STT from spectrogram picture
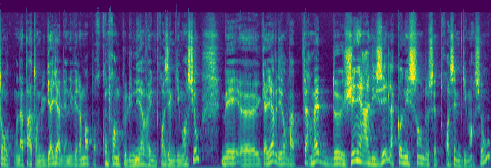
Donc, on n'a pas attendu Gaïa, bien évidemment, pour comprendre que l'univers a une troisième dimension, mais euh, Gaïa disons, va permettre de généraliser la connaissance de cette troisième dimension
